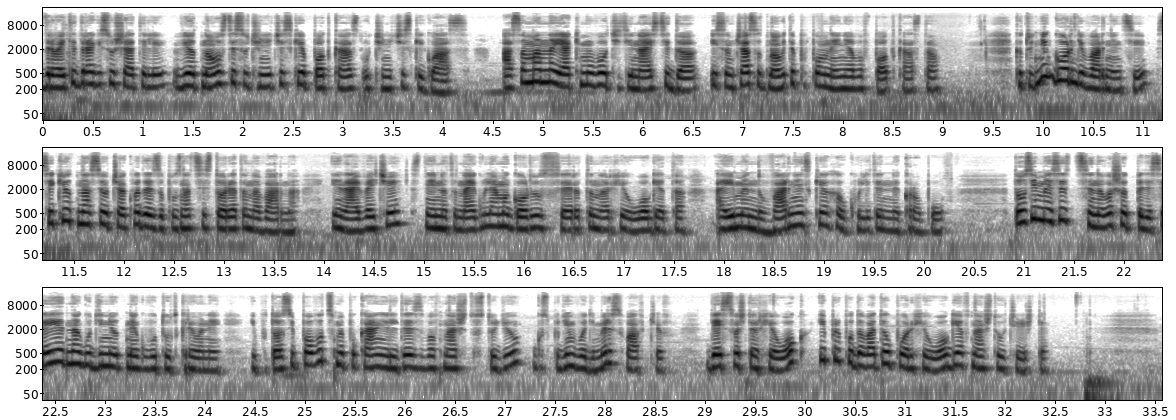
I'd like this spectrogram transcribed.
Здравейте, драги слушатели! Вие отново сте с ученическия подкаст Ученически глас. Аз съм Анна Якимова от 11 Д и съм част от новите попълнения в подкаста. Като едни горни варненци, всеки от нас се очаква да е запознат с историята на Варна и най-вече с нейната най-голяма гордост в сферата на археологията, а именно Варненския халколитен некропол. Този месец се навършват 51 години от неговото откриване и по този повод сме поканили днес в нашето студио господин Владимир Славчев – действащ археолог и преподавател по археология в нашето училище.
